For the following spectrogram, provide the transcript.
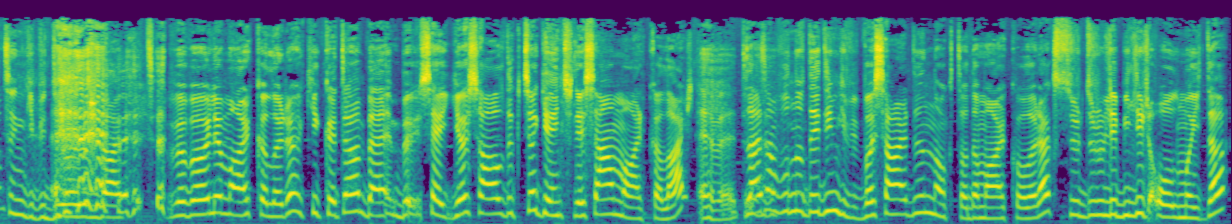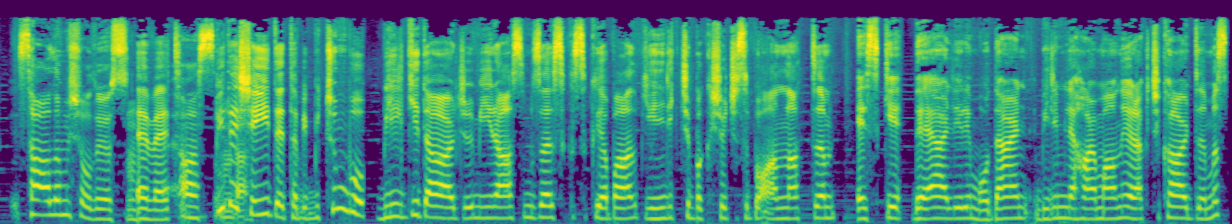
Button gibi diyorum ben. Ve böyle markaları hakikaten ben şey yaş aldıkça gençleşen markalar. Evet. Zaten bunu dediğim gibi başardığın noktada marka olarak sürdürülebilir olmayı da sağlamış oluyorsun. Evet. Aslında. Bir de şeyi de tabii bütün bu bilgi dağarcığı mirasımıza sıkı sıkıya bağlanıp yenilikçi bakış açısı bu anlattığım eski değerleri modern bilimle harmanlayarak çıkardığımız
